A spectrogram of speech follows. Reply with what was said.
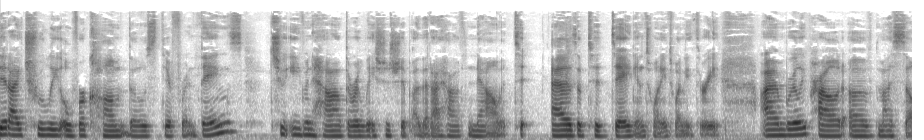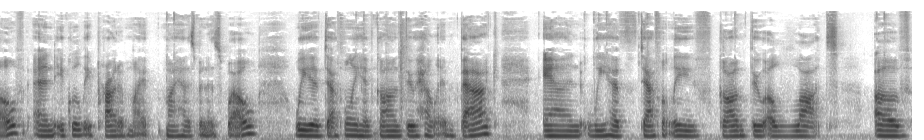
did I truly overcome those different things to even have the relationship that I have now to, as of today in 2023. I'm really proud of myself and equally proud of my my husband as well. We have definitely have gone through hell and back and we have definitely gone through a lot of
